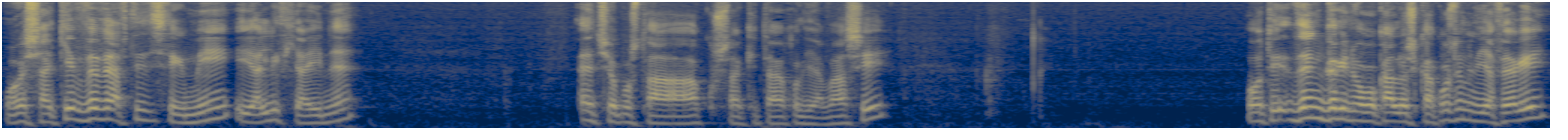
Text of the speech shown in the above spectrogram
Ο Εσακέ βέβαια αυτή τη στιγμή η αλήθεια είναι, έτσι όπως τα άκουσα και τα έχω διαβάσει, ότι δεν κρίνω εγώ καλός ή κακός, δεν με ενδιαφέρει, ε,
